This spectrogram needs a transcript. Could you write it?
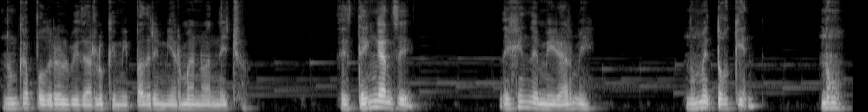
Nunca podré olvidar lo que mi padre y mi hermano han hecho. Deténganse. Dejen de mirarme. No me toquen. No.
